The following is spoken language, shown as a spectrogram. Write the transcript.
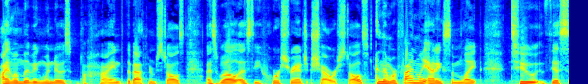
island living windows behind the bathroom stalls, as well as the horse ranch shower stalls. And then we're finally adding some light to this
